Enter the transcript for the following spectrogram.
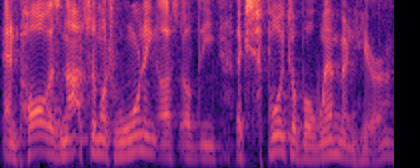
And Paul is not so much warning us of the exploitable women here,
